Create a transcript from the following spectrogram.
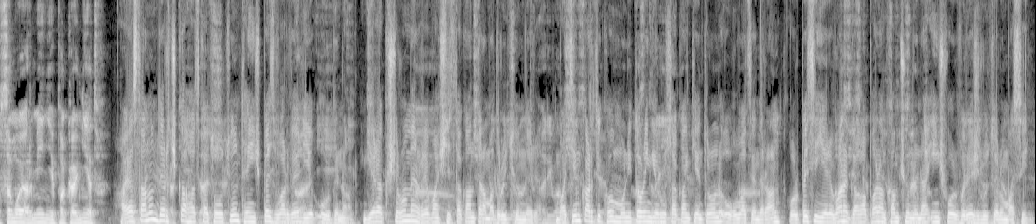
В самой Армении пока нет Հայաստանում դեռ չկա հասկացողություն, թե ինչպես վարվել եւ ուր գնալ։ Գերակշռում են ռևանշիստական տրամադրությունները, բայց իմ կարծիքով մոնիտորինգի ռուսական կենտրոնը ուղղված է նրան, որպեսզի Երևանը գաղափար անգամ չունենա ինչ որ վրեժ լուծելու մասին։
